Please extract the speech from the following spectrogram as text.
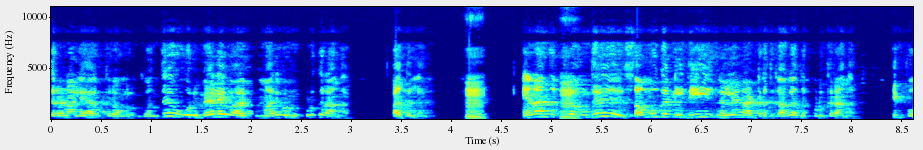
திறனாளியா இருக்கிறவங்களுக்கு வந்து ஒரு வேலை வாய்ப்பு மாதிரி ஒண்ணு கொடுக்குறாங்க அதுல. ஏன்னா அந்த இடத்துல. வந்து சமூக நீதி நிலைநாட்டுறதுக்காக அதை கொடுக்குறாங்க இப்போ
